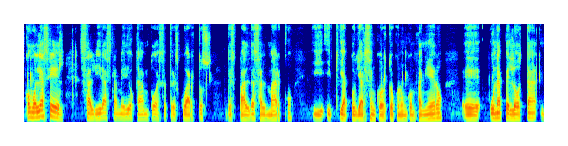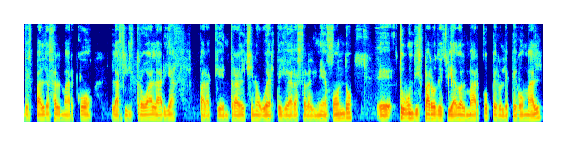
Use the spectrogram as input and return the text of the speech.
Como le hace él, salir hasta medio campo, hasta tres cuartos de espaldas al marco y, apoyarse en corto con un compañero. Eh, una pelota de espaldas al marco la filtró al área para que entrara el chino Huerta y llegara hasta la línea de fondo. Eh, tuvo un disparo desviado al marco, pero le pegó mal,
